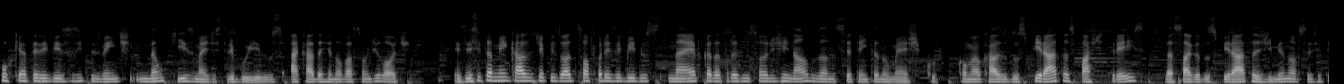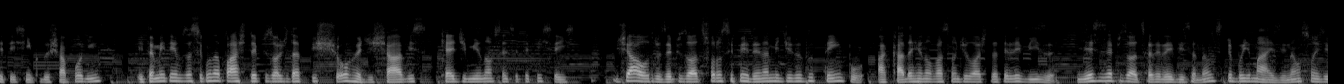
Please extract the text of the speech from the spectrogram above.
porque a Televisa simplesmente não quis mais distribuí-los a cada renovação de lote. Existem também casos de episódios só foram exibidos na época da transmissão original dos anos 70 no México, como é o caso dos Piratas, parte 3, da saga dos Piratas de 1975 do Chapolin, e também temos a segunda parte do episódio da Pichorra de Chaves, que é de 1976. Já outros episódios foram se perdendo à medida do tempo, a cada renovação de lote da Televisa. E esses episódios que a Televisa não distribui mais e não são exibidos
